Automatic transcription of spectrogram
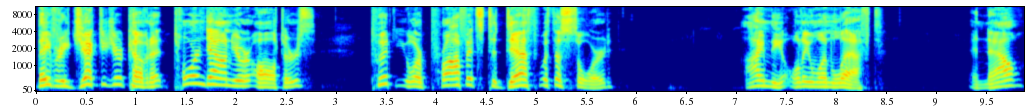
They've rejected your covenant, torn down your altars, put your prophets to death with a sword. I'm the only one left. And now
